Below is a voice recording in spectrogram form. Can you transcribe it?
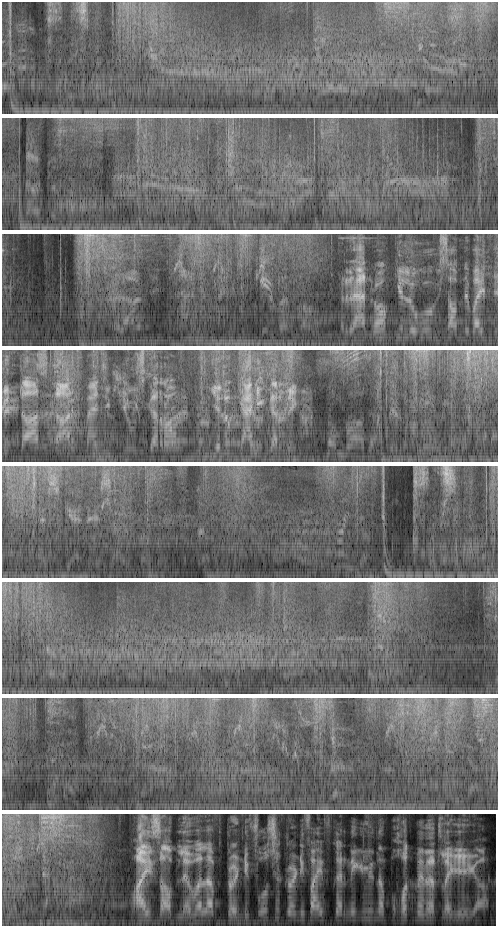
it! Ranrok के लोगों के सामने भाई बिंदास dark magic use कर रहा हूँ ये लोग क्या ही कर लेंगे. भाई साहब लेवल अप 24 से 25 करने के लिए ना बहुत मेहनत लगेगा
